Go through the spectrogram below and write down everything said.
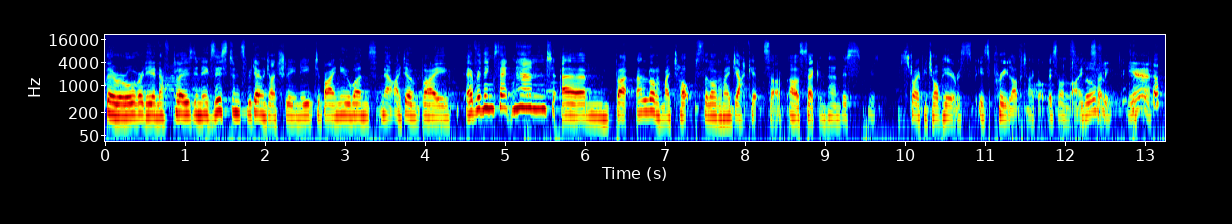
There are already enough clothes in existence. We don't actually need to buy new ones. Now, I don't buy everything secondhand, um, but a lot of my tops, a lot of my jackets are, are secondhand. This stripy top here is, is pre-loved. I got this online. so- Lovely. yeah.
